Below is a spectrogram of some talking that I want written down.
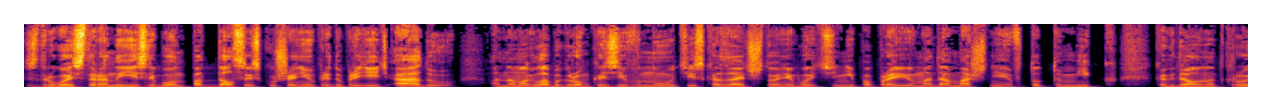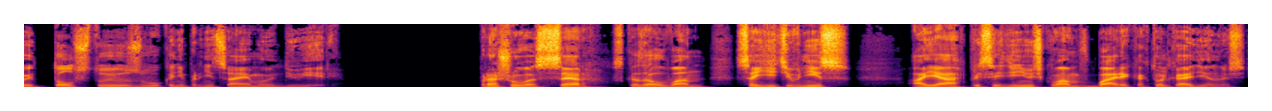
С другой стороны, если бы он поддался искушению предупредить Аду, она могла бы громко зевнуть и сказать что-нибудь непоправимо домашнее в тот миг, когда он откроет толстую, звуконепроницаемую дверь. «Прошу вас, сэр», — сказал Ван, — «сойдите вниз, а я присоединюсь к вам в баре, как только оденусь.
